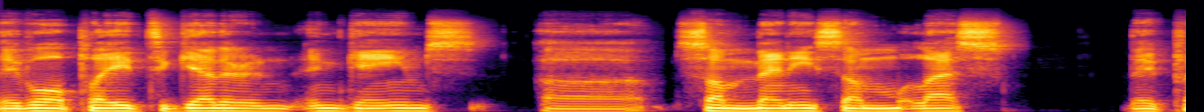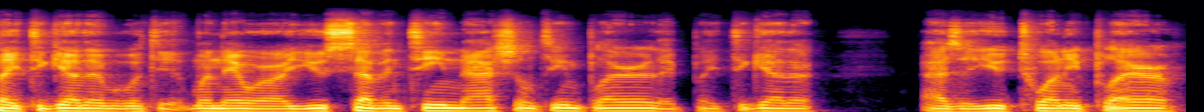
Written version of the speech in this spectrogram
They've all played together in, in games, uh, some many, some less. They played together with the, when they were a U17 national team player. They played together as a U20 player.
